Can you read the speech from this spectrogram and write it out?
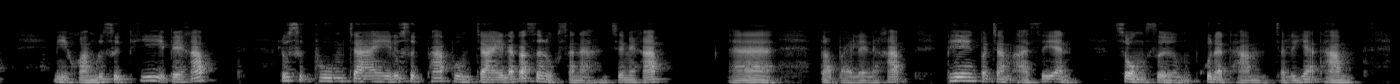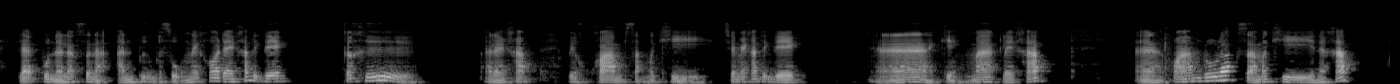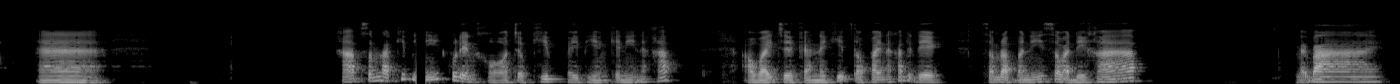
มีความรู้สึกที่ไปครับ รู้สึกภูมิใจ รู้สึกภาคภูมิใจแล้วก็สนุกสนานใช่ไหมครับอ่าต่อไปเลยนะครับ เพลงประจำอาเซียน ส่งเสริมคุณธรรม จริยธรรม และคุณลักษณะอันพึงประสงค์ในข้อใดครับเด็กๆ ก็คือ อะไรครับ เป็นความสามัคคีใช่ไหมครับเด็กๆอ่าเก่งมากเลยครับอ่าความรู้รักสามัคคีนะครับ อ่าครับสำหรับคลิปนี้ครูเด่นขอจบคลิปไปเพียงแค่นี้นะครับ เอาไว้เจอกันในคลิปต่อไปนะครับเด็กๆสำหรับวันนี้สวัสดีครับ บ๊ายบาย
